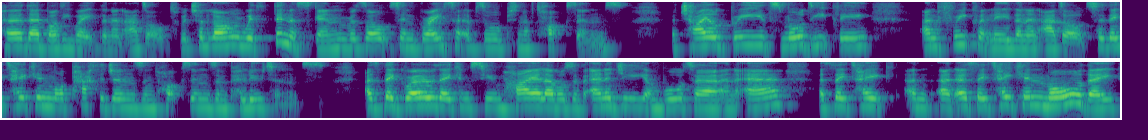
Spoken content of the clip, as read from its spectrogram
per their body weight than an adult, which along with thinner skin results in greater absorption of toxins. A child breathes more deeply and frequently than an adult, so they take in more pathogens and toxins and pollutants. As they grow, they consume higher levels of energy and water and air, as they take and, and, as they take in more, they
